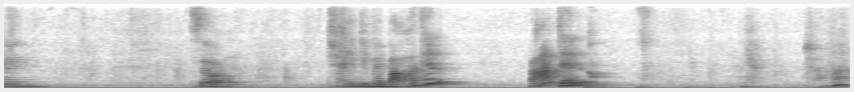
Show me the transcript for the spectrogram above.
Okay. So. Shirin, gehen wir baden? Baden? Ja, schau mal.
